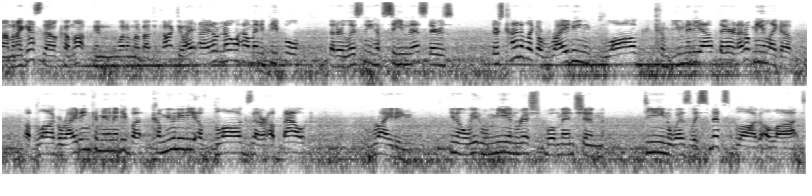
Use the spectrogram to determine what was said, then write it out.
Um, and I guess that'll come up in what I'm about to talk to. I, I don't know how many people that are listening have seen this. There's there's kind of like a writing blog community out there, and I don't mean like a a blog writing community, but community of blogs that are about writing. You know, we, me and Rish will mention Dean Wesley Smith's blog a lot,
